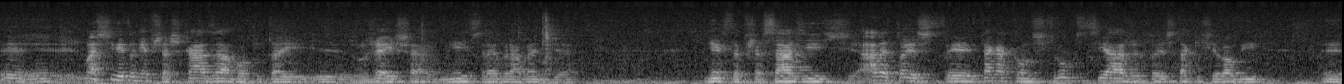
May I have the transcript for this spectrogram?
y, y, właściwie to nie przeszkadza, bo tutaj lżejsza, mniej srebra będzie. Nie chcę przesadzić, ale to jest taka konstrukcja, że to jest taki się robi y, y,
